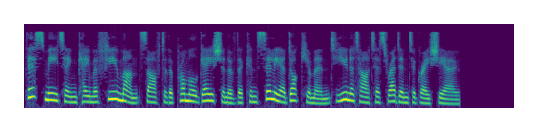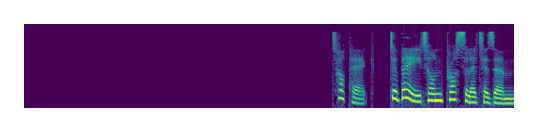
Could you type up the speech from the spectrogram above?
This meeting came a few months after the promulgation of the Conciliar document Unitatis Redintegratio. Topic: Debate on proselytism.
